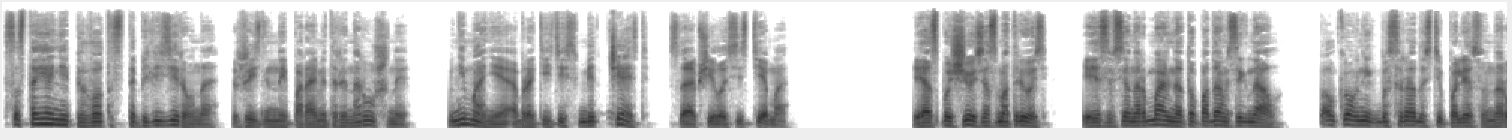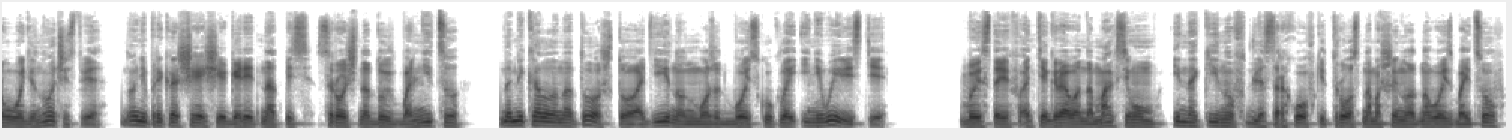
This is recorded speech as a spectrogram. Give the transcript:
Состояние пилота стабилизировано, жизненные параметры нарушены. Внимание, обратитесь в медчасть, сообщила система. Я спущусь, осмотрюсь. Если все нормально, то подам сигнал. Полковник бы с радостью полез в нору в одиночестве, но не прекращающая гореть надпись «Срочно дуй в больницу» намекала на то, что один он может бой с куклой и не вывести. Выставив антиграва на максимум и накинув для страховки трос на машину одного из бойцов,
